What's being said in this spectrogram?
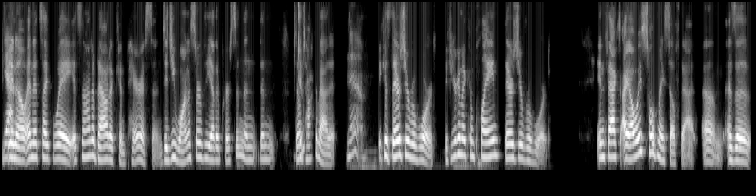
Yeah. You know, and it's like, wait, it's not about a comparison. Did you want to serve the other person? Then then don't do- talk about it. Yeah. Because there's your reward. If you're going to complain, there's your reward. In fact, I always told myself that um, as a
